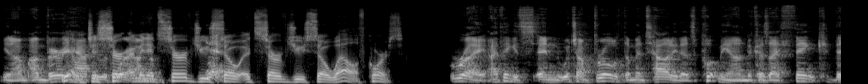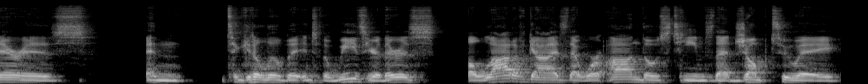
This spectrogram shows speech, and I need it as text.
You know, I'm, I'm very yeah, happy. With ser- I mean, I'm, it served you yeah. so it served you so well, of course. Right. I think it's, and which I'm thrilled with the mentality that's put me on because I think there is, and to get a little bit into the weeds here, there is a lot of guys that were on those teams that jump to a,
